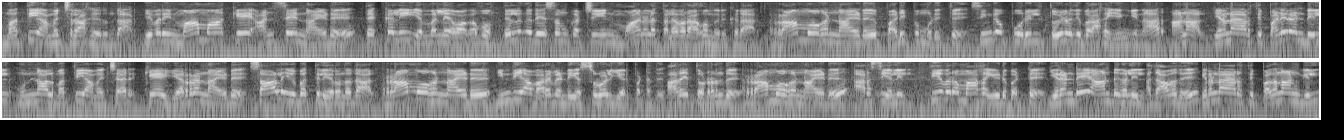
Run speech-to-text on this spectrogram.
மத்திய அமைச்சராக இருந்தார். இவரின் மாமா கே. அன்சேன் நாயுடு தெக்கலி எம்எல்ஏவாகவும் தெலுங்கு தேசம் கட்சியின் மாநில தலைவராகவும் இருக்கிறார். ராம்மோகன் நாயுடு படிப்பு முடித்து சிங்கப்பூரில் தொழிலதிபராக இயங்கினார். ஆனால் இரண்டாயிரத்தி பனிரெண்டில் முன்னாள் மத்திய அமைச்சர் கே எர்ரன் நாயுடு சாலை விபத்தில் இருந்ததால் ராம்மோகன் நாயுடு இந்தியா வர வேண்டிய சூழல் ஏற்பட்டது. அதைத் தொடர்ந்து ராம்மோகன் நாயுடு அரசியலில் தீவிரமாக ஈடுபட்டு இரண்டே ஆண்டுகளில் அதாவது இரண்டாயிரத்தி பதினான்கில்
